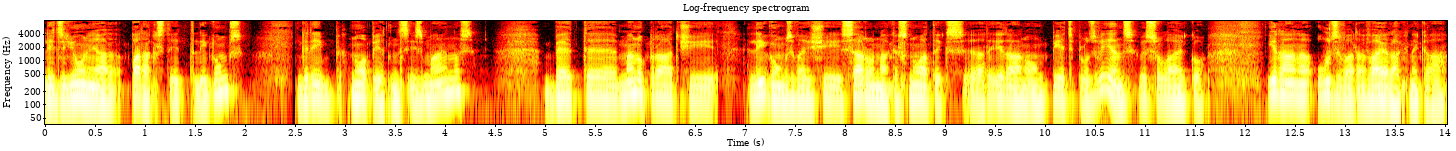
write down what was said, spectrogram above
līdz jūnijā parakstīt līgums, grib nopietnas izmaiņas, Bet, eh, manuprāt, šī līgums vai šī saruna, kas notiks ar Irānu un 5 plus 1 visu laiku, Irāna uzvara vairāk nekā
